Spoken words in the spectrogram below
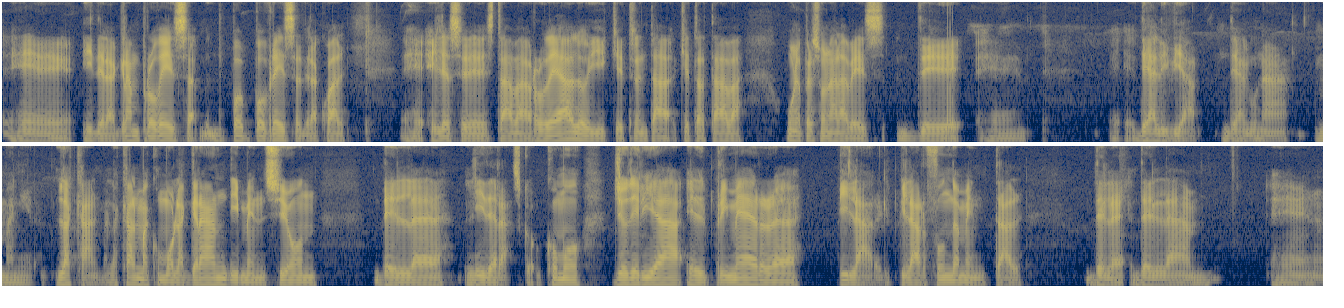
eh, y de la gran pobreza, de la cual eh, ella se estaba rodeado y que, que, trataba una persona a la vez de, eh, de aliviar de alguna manera. La calma, la calma como la gran dimensión del eh, liderazgo, como yo diría el primer eh, pilar, el pilar fundamental del, del, eh,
